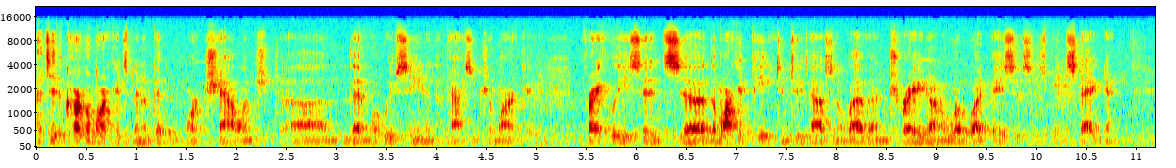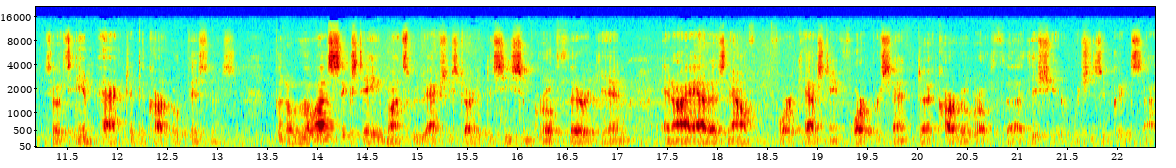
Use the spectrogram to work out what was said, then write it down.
I'd say the cargo market's been a bit more challenged uh, than what we've seen in the passenger market. Frankly, since uh, the market peaked in 2011, trade on a worldwide basis has been stagnant, so it's impacted the cargo business. But over the last six to eight months, we've actually started to see some growth there again, and IATA is now forecasting 4% uh, cargo growth uh, this year, which is a good sign.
